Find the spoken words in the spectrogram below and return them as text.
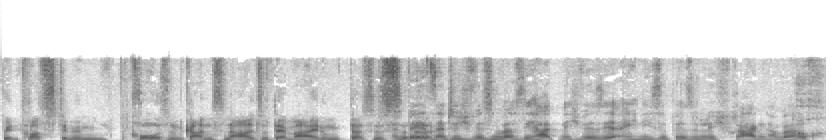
Bin trotzdem im Großen und Ganzen also der Meinung, dass es. Man will jetzt äh, natürlich wissen, was sie hatten. Ich will sie eigentlich nicht so persönlich fragen, aber. Doch.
